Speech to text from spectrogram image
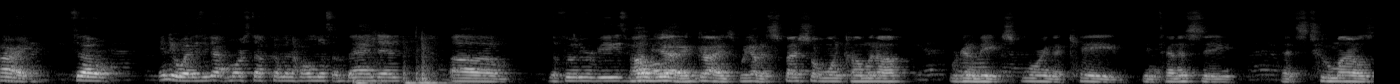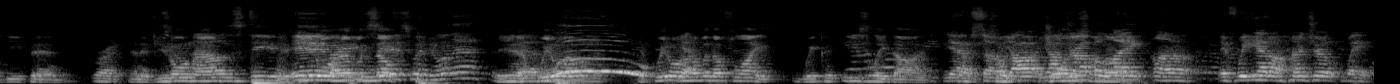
All right. So, anyways, we got more stuff coming. Homeless, abandoned, um, the food reviews. Oh yeah, and guys, we got a special one coming up. We're gonna be exploring a cave in Tennessee that's two miles deep in. Right. And if you don't have, miles deep. if you in. don't Are have you enough- serious with doing that? yeah, if we don't have, if we don't Yeah. have enough light, we could easily die. Yeah, Right. so, So y'all y'all drop a on like. Uh, if we get a hundred, wait.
